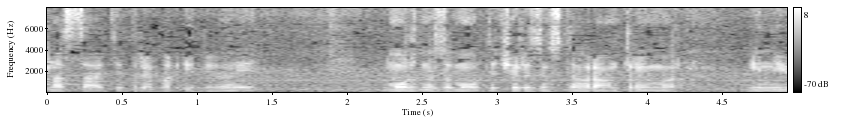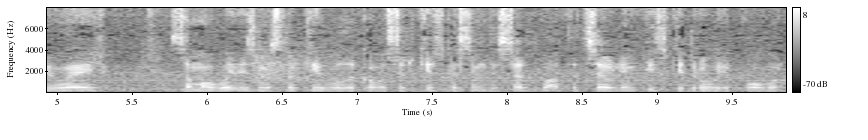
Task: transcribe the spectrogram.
на сайті Trimmer.in.ua. Можна замовити через Instagram Trimmer in.ua. Самовивіз місто Київ, Велика Васильківська, 72, та це Олімпійський другий поверх.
